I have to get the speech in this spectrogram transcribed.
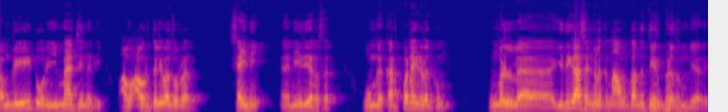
கம்ப்ளீட் ஒரு இமேஜினரி அவ அவர் தெளிவா சொல்றாரு. ஷைனி நீதியரசர் உங்க கற்பனைகளுக்கும் உங்கள் இதிகாசங்களுக்கும் நான் உட்கார்ந்து தீர்ப்பு எழுத முடியாது.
